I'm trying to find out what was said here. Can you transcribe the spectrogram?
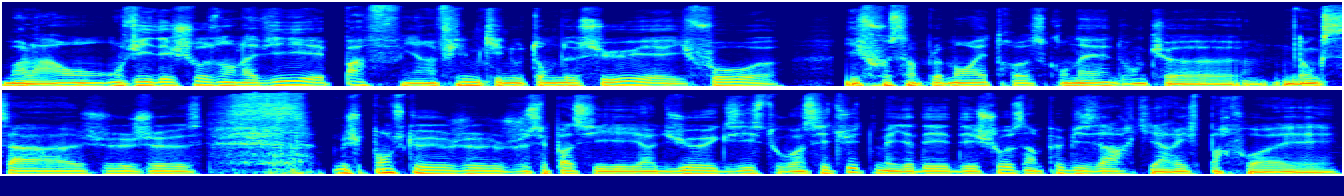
Voilà, on, on vit des choses dans la vie et paf, il y a un film qui nous tombe dessus et il faut, euh, il faut simplement être ce qu'on est. Donc, euh, donc ça, je, je, je pense que je, je sais pas si un dieu existe ou ainsi de suite, mais il y a des, des choses un peu bizarres qui arrivent parfois et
